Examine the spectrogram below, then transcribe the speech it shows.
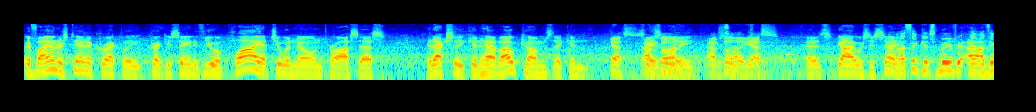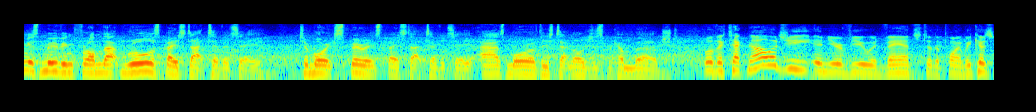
if I understand it correctly, Craig, you're saying if you apply it to a known process, it actually can have outcomes that can yes, save absolutely. money. Absolutely, Exactly. yes. As the guy was just saying. I think it's moving. I think it's moving from that rules-based activity to more experience-based activity as more of these technologies become merged. Well, the technology, in your view, advanced to the point, because,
